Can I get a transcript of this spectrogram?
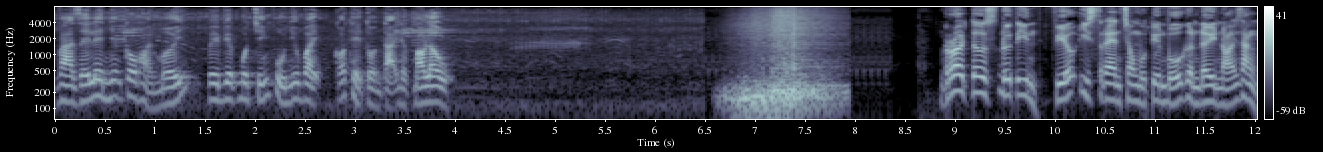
và dấy lên những câu hỏi mới về việc một chính phủ như vậy có thể tồn tại được bao lâu. Reuters đưa tin phía Israel trong một tuyên bố gần đây nói rằng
